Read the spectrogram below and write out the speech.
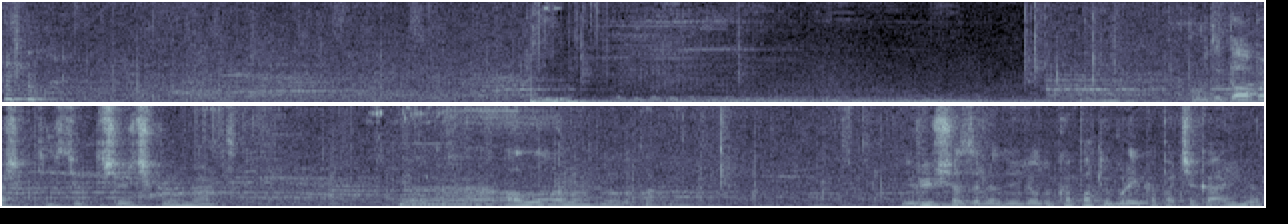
Burada daha başka kimse yok dışarı çıkıyorum artık. Yolu kapat. Allah'ım. Yolu kapat. Yürüyüş hazırladı. Yolu kapatıyor. Burayı kapatacak halim yok.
